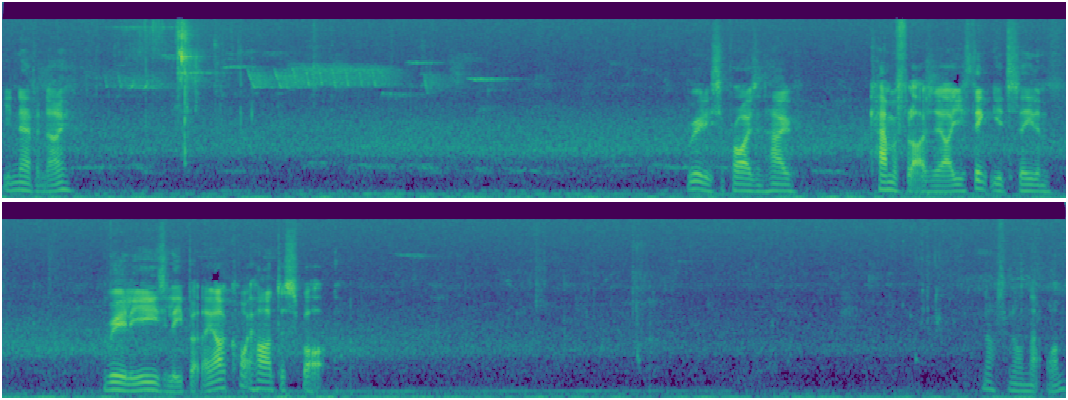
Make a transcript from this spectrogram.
You never know. Really surprising how camouflaged they are. You think you'd see them really easily, but they are quite hard to spot. Nothing on that one.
